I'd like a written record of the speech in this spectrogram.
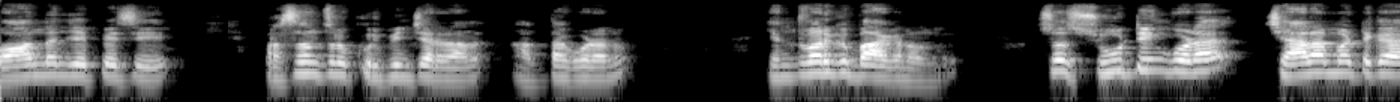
బాగుందని చెప్పేసి ప్రశంసలు కురిపించారు అంతా కూడాను. ఇంతవరకు బాగానే ఉంది. సో షూటింగ్ కూడా చాలా మట్టుగా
